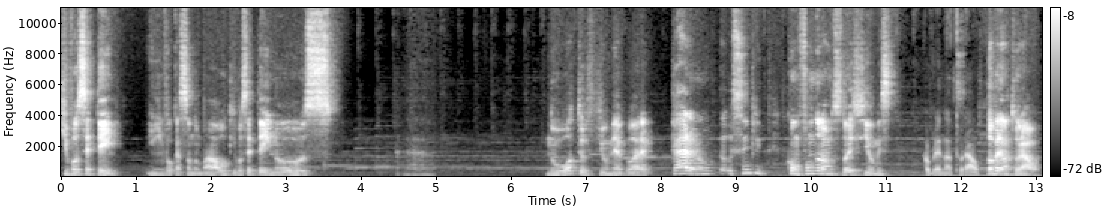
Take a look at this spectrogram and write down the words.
que você tem em Invocação do Mal, que você tem nos. ah, No outro filme agora. Cara, eu, eu sempre confundo o nome dos dois filmes. Sobrenatural. Sobrenatural.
